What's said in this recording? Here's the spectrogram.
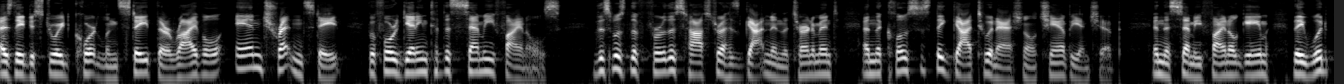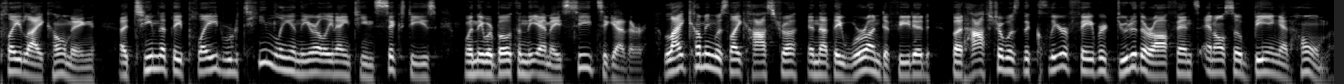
as they destroyed Cortland State, their rival, and Trenton State before getting to the semifinals. This was the furthest Hofstra has gotten in the tournament and the closest they got to a national championship. In the semifinal game, they would play Lycoming, a team that they played routinely in the early 1960s when they were both in the MAC together. Lycoming was like Hofstra in that they were undefeated, but Hofstra was the clear favorite due to their offense and also being at home.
